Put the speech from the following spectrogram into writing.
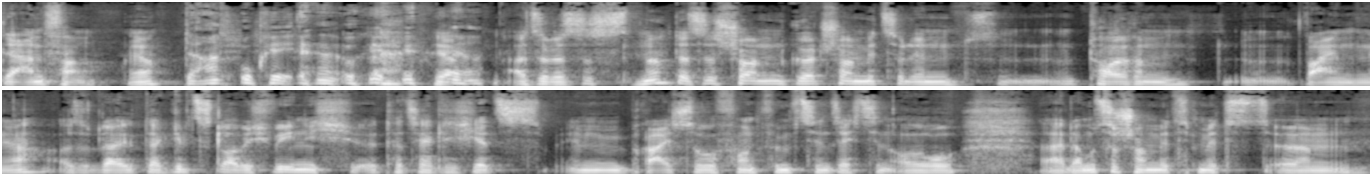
der Anfang, ja. Da, okay, okay. Ja, also das ist, ne, das ist schon, gehört schon mit zu den teuren äh, Weinen, ja. Also da, da gibt's glaube ich, wenig äh, tatsächlich jetzt im Bereich so von 15, 16 Euro. Äh, da musst du schon mit, mit ähm,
